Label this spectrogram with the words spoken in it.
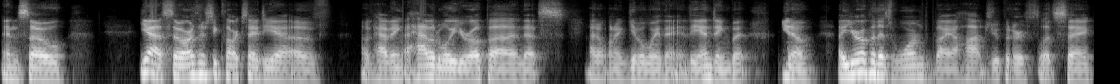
And so, yeah, so Arthur C. Clarke's idea of of having a habitable Europa that's I don't want to give away the, the ending, but you know, a Europa that's warmed by a hot Jupiter, let's say,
